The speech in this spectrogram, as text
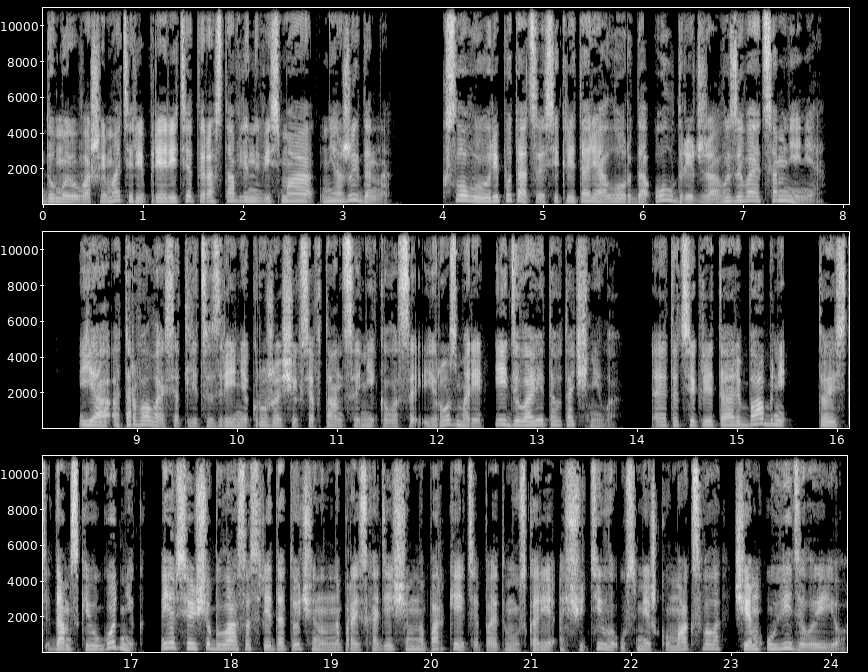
«Думаю, у вашей матери приоритеты расставлены весьма неожиданно. К слову, репутация секретаря лорда Олдриджа вызывает сомнения. Я оторвалась от лицезрения кружащихся в танце Николаса и Розмари и деловито уточнила. «Этот секретарь бабни, то есть дамский угодник?» Я все еще была сосредоточена на происходящем на паркете, поэтому скорее ощутила усмешку Максвелла, чем увидела ее.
